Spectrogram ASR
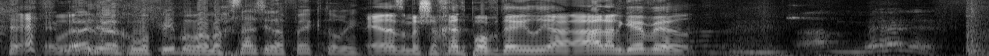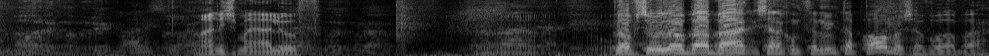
הם לא יודעים איך אנחנו מופיעים פה במחסן של הפקטורי. ארז משחד פה עובדי עירייה. אהלן, גבר. המלך! מה נשמע, אלוף? טוב שהוא לא בא, בא כשאנחנו מצלמים את הפורנו שבוע הבא.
